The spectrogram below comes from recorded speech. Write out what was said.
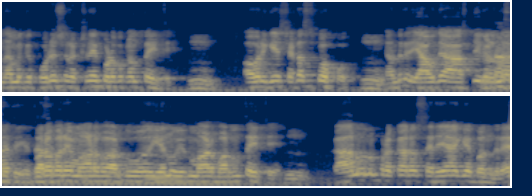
ನಮಗೆ ಪೊಲೀಸ್ ರಕ್ಷಣೆ ಕೊಡ್ಬೇಕಂತ ಐತಿ. ಅವರಿಗೆ ಸೆಟಸ್ಕೋಪ್ ಅಂದ್ರೆ ಯಾವುದೇ ಆಸ್ತಿಗಳನ್ನ. ಬರಬರೆ ಮಾಡಬಾರ್ದು ಏನು ಇದು ಮಾಡಬಾರ್ದು ಅಂತ ಐತಿ ಕಾನೂನು ಪ್ರಕಾರ ಸರಿಯಾಗಿ ಬಂದ್ರೆ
